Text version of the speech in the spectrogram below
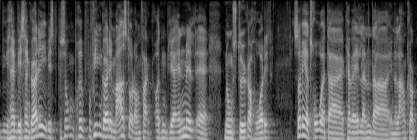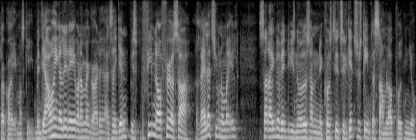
hvis, han, hvis han gør det, hvis personen, profilen gør det i meget stort omfang, og den bliver anmeldt af nogle stykker hurtigt, så vil jeg tro, at der kan være et eller andet, der en alarmklokke, der går af måske. Men det afhænger lidt af, hvordan man gør det. Altså igen, hvis profilen opfører sig relativt normalt, så er der ikke nødvendigvis noget sådan et kunstig intelligenssystem, der samler op på den jo.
